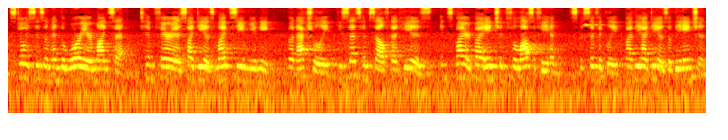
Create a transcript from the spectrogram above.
Stoicism and the warrior mindset. Tim Ferriss' ideas might seem unique, but actually, he says himself that he is inspired by ancient philosophy and, specifically, by the ideas of the ancient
